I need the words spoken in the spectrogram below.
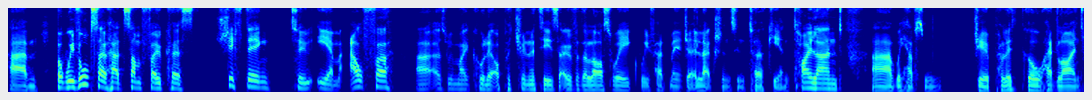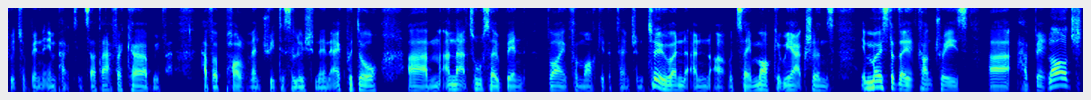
Um, but we've also had some focus shifting to EM alpha uh, as we might call it, opportunities over the last week. We've had major elections in Turkey and Thailand. Uh, we have some geopolitical headlines which have been impacting South Africa. We have a parliamentary dissolution in Ecuador, um, and that's also been vying for market attention too. And and I would say market reactions in most of those countries uh, have been large,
